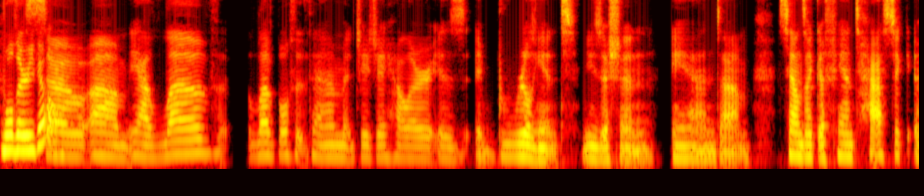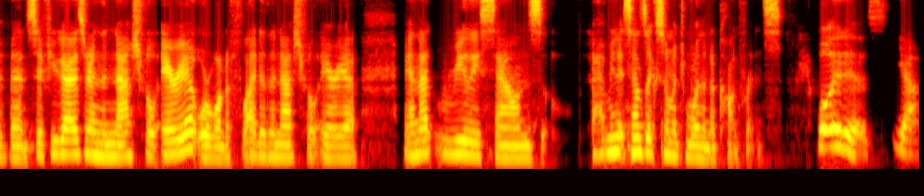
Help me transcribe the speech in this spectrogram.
Well, there you go. So, um, yeah, love, love both of them. JJ Heller is a brilliant musician and um, sounds like a fantastic event. So if you guys are in the Nashville area or want to fly to the Nashville area, man, that really sounds, I mean, it sounds like so much more than a conference. Well, it is. Yeah.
